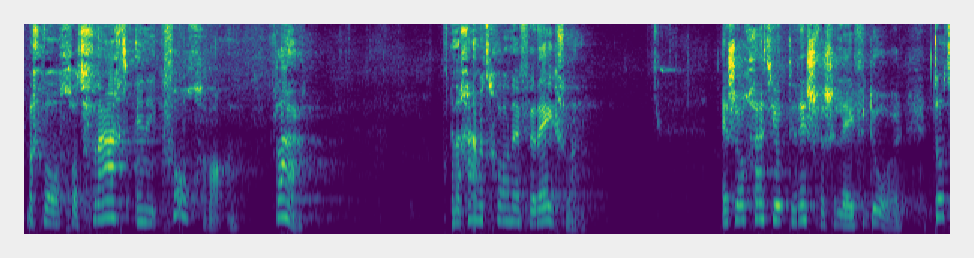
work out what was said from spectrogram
Maar gewoon God vraagt en ik volg gewoon. Klaar. En dan gaan we het gewoon even regelen. En zo gaat hij ook de rest van zijn leven door. Tot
